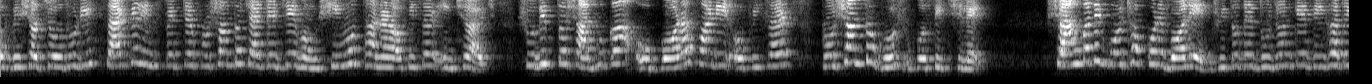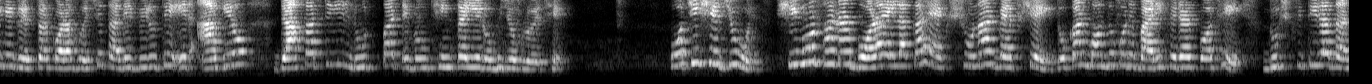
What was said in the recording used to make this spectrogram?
Agnishwar Chowdhury, circle inspector Prashanta Chatterjee এবং সিঙ্গুর থানার officer in charge Sudipta Sadhuka ও বড়া ফাঁড়ির অফিসার প্রশান্ত ঘোষ উপস্থিত ছিলেন। সাংবাদিক বৈঠক করে বলেন, ধৃতদের দুজনকে দীঘা থেকে গ্রেফতার করা হয়েছে। তাদের বিরুদ্ধে এর আগেও ডাকাতি, লুটপাট এবং ছিনতাইয়ের অভিযোগ রয়েছে। পঁচিশে জুন, সিঙ্গুর থানার বড়া এলাকায় এক সোনার ব্যবসায়ী দোকান বন্ধ করে বাড়ি ফেরার পথে দুষ্কৃতীরা তার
